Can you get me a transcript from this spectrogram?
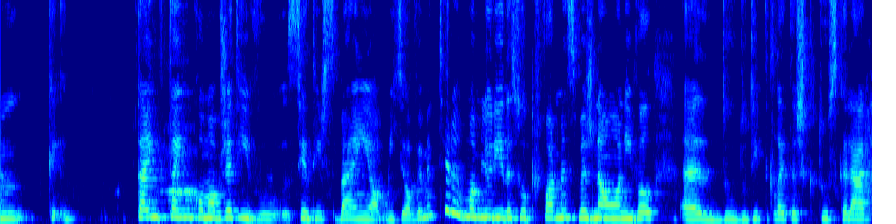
um, que, tem, tem como objetivo sentir-se bem e, obviamente, ter uma melhoria da sua performance, mas não ao nível uh, do, do, tipo de atletas que tu, se calhar,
